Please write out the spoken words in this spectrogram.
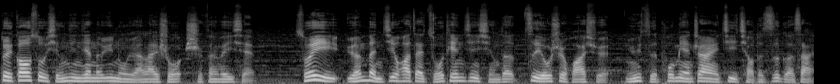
对高速行进间的运动员来说十分危险。所以，原本计划在昨天进行的自由式滑雪女子坡面障碍技巧的资格赛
